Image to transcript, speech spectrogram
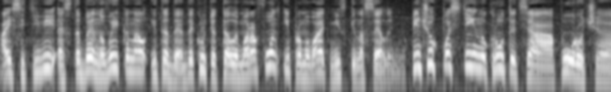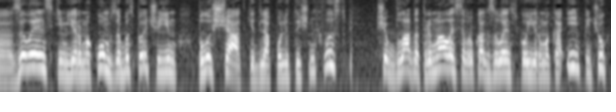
ICTV, СТБ, новий канал і т.д., де крутять телемарафон і промивають мізки населенню. Пінчук постійно крутиться поруч е, Зеленським, Єрмаком, забезпечує їм площадки для політичних виступів. Щоб влада трималася в руках Зеленського Єрмака, і Пінчук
